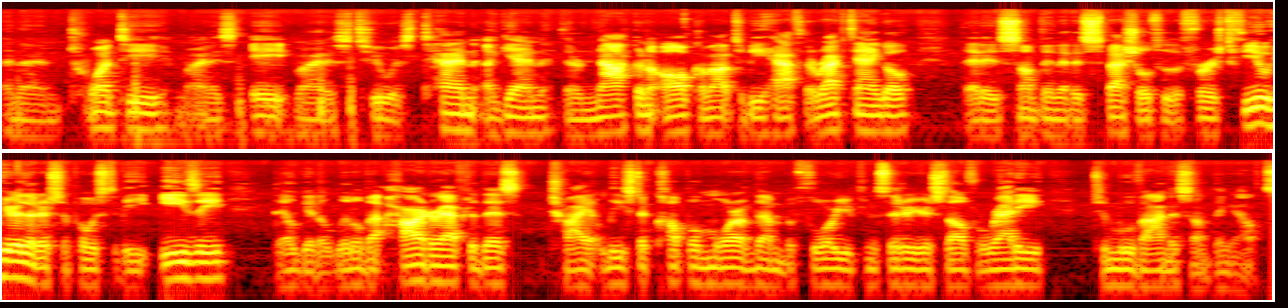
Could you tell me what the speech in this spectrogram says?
And then 20 minus 8 minus 2 is 10. Again, they're not going to all come out to be half the rectangle. That is something that is special to the first few here that are supposed to be easy. They'll get a little bit harder after this. Try at least a couple more of them before you consider yourself ready to move on to something else.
